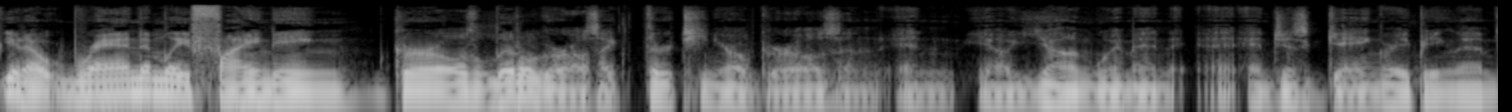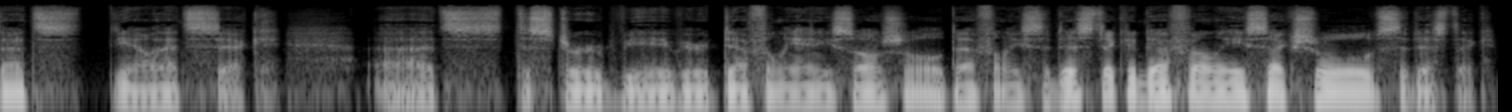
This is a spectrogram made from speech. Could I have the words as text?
you know, randomly finding girls, little girls, like 13 year old girls and, and, you know, young women and, just gang raping them. That's, you know, that's sick. Uh, it's disturbed behavior, definitely antisocial, definitely sadistic, and definitely sexual sadistic.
